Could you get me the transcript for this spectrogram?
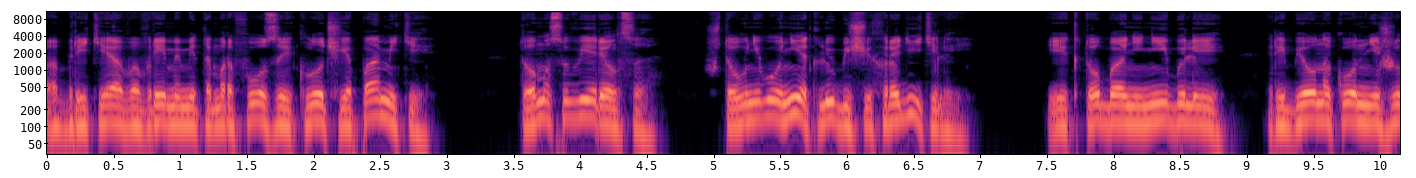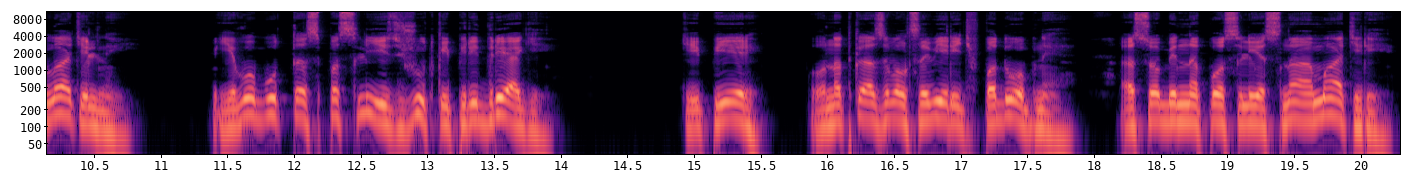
Обретя во время метаморфозы клочья памяти, Томас уверился, что у него нет любящих родителей, и кто бы они ни были, ребенок он нежелательный. Его будто спасли из жуткой передряги. Теперь он отказывался верить в подобное, особенно после сна о матери.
